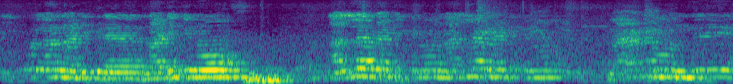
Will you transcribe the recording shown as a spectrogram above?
ஈக்குவலா நடிக்கிறேன் நடிக்கணும். நல்லா நடிக்கணும் நல்லா நடிக்கணும். மேடம் வந்து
